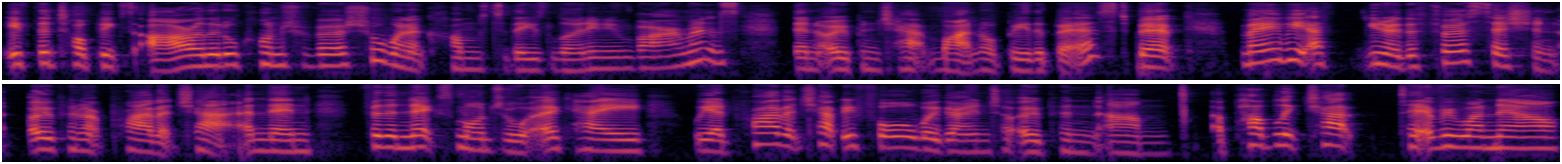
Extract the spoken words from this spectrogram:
If the topics are a little controversial when it comes to these learning environments, then open chat might not be the best. But maybe, you know, the first session, open up private chat. And then for the next module, okay, we had private chat before, we're going to open um, a public chat to everyone now.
